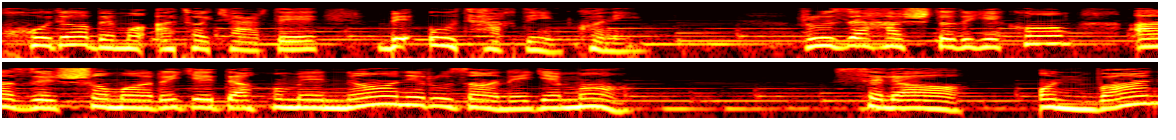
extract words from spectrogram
خدا به ما عطا کرده به او تقدیم کنیم. روز هشتاد یکم از شماره دهم نان روزانه ما. سلا عنوان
